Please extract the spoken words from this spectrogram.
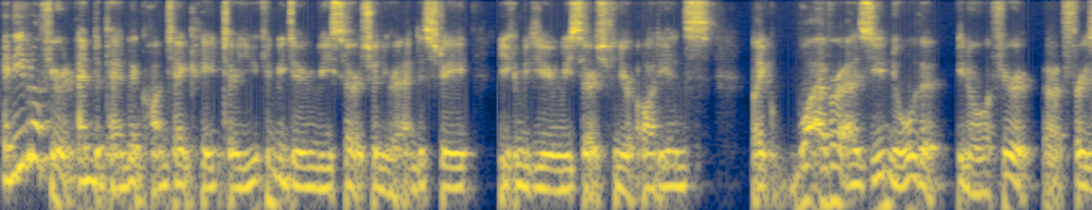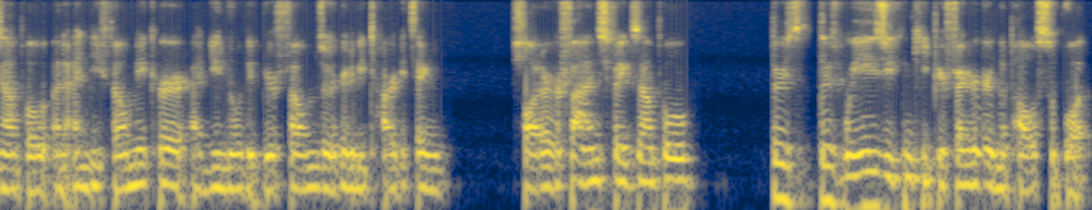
And even if you're an independent content creator, you can be doing research on your industry, you can be doing research on your audience like whatever it is, you know that, you know, if you're, uh, for example, an indie filmmaker and you know that your films are going to be targeting horror fans, for example, there's there's ways you can keep your finger in the pulse of what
